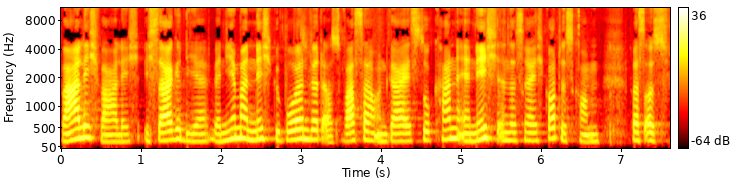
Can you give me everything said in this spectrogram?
Wahrlich, wahrlich, ich sage dir, wenn jemand nicht geboren wird aus Wasser und Geist, so kann er nicht in das Reich Gottes kommen. Was aus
